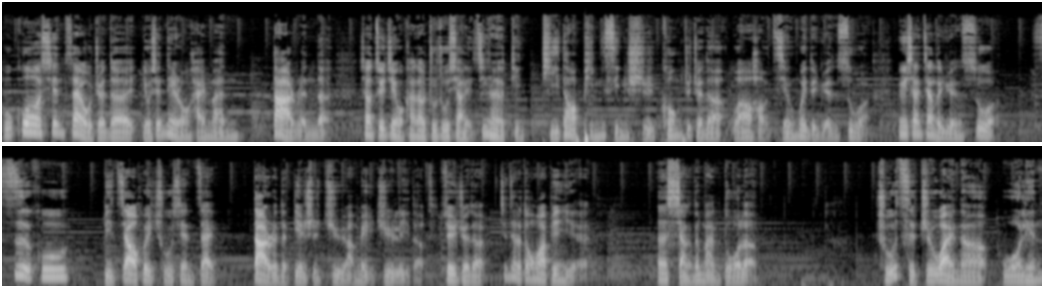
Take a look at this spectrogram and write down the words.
不过现在我觉得有些内容还蛮大人的，像最近我看到《猪猪侠》里竟然有提提到平行时空，就觉得哇，好前卫的元素啊！因为像这样的元素，似乎比较会出现在。大人的电视剧啊、美剧里的，所以觉得现在的动画片也，呃，想的蛮多了。除此之外呢，我连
